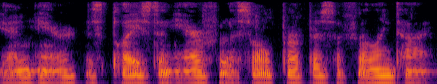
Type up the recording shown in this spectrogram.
in here is placed in here for the sole purpose of filling time.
